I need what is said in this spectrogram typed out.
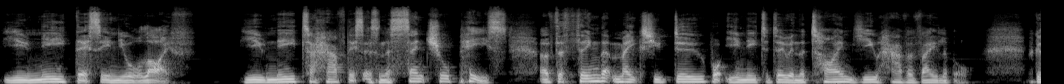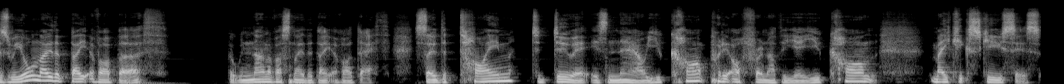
you need this in your life. You need to have this as an essential piece of the thing that makes you do what you need to do in the time you have available. Because we all know the date of our birth but none of us know the date of our death. So the time to do it is now. You can't put it off for another year. You can't make excuses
